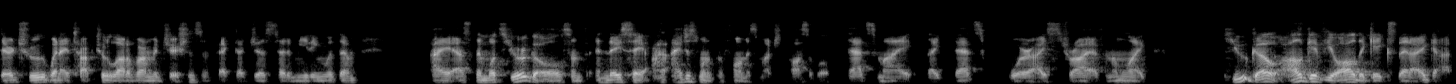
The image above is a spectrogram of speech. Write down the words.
they're true. When I talk to a lot of our magicians, in fact, I just had a meeting with them. I ask them, "What's your goal?" and they say, I, "I just want to perform as much as possible. That's my like that's where I strive." And I'm like, "You go. I'll give you all the gigs that I got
